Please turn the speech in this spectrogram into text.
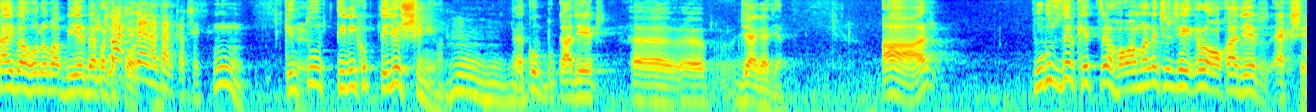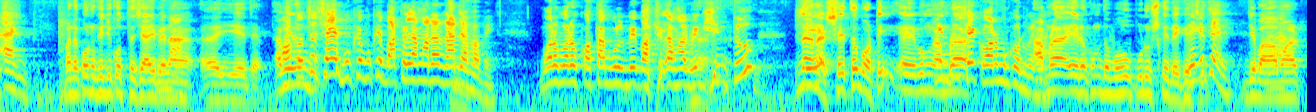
নাই বা হলো বা বিয়ের কিছু ব্যাপারটা আসে যায় না তার কাছে। হুম কিন্তু তিনি খুব তেজস্বিনী হন। হ্যাঁ, খুব কাজের জায়গায় যান। আর পুরুষদের ক্ষেত্রে হওয়া মানে সে অকাজের অ্যাক্সেস। মানে কোনো কিছু করতে চাইবে না। ইয়ে আমি অথচ সে মুখে মুখে বাতেলা মারার রাজা হবে। বড় বড় কথা বলবে বাতেলা মারবে কিন্তু না না সে তো বটেই এবং আমরা সে কর্ম করবে আমরা এরকম তো বহু পুরুষকে দেখেছি দেখেছেন? যে বাবা হ্যাঁ। মার আহ,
